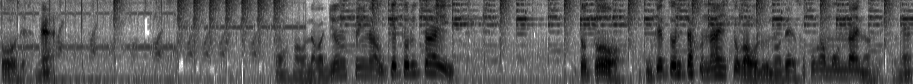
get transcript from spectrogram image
そうですね。そうそう。だから純粋な受け取りたい人と、受け取りたくない人がおるので、そこが問題なんですよね。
